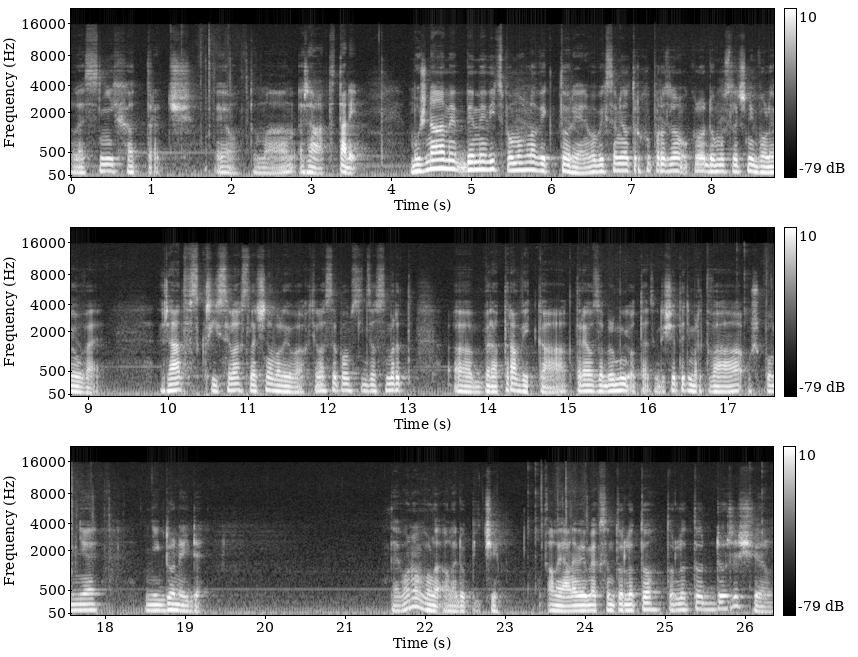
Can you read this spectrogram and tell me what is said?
Lesní chatrč, jo, to mám. Řád, tady. Možná mi, by mi víc pomohla Viktorie, nebo bych se měl trochu porozhlednout okolo domu slečny Voliové. Řád vzkřísila slečna Voliová. Chtěla se pomstit za smrt bratra Vika, kterého zabil můj otec. Když je teď mrtvá, už po mně nikdo nejde. To je ono, vole, ale do píči. Ale já nevím, jak jsem tohleto, tohleto dořešil.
